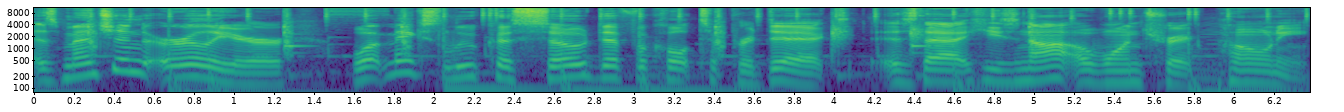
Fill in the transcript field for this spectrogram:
As mentioned earlier, what makes Luka so difficult to predict is that he's not a one-trick pony.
